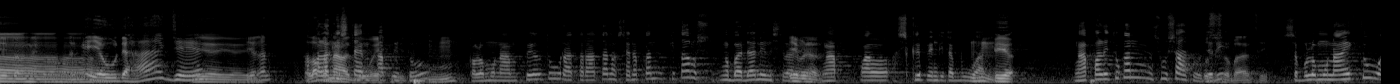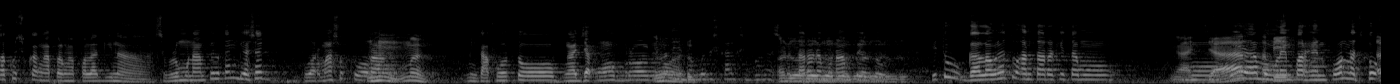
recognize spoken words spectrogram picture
ya bang. Ah. Tapi kayak ya udah aja ya. Iya, iya, iya. Ya kan. Lo Apalagi stand gue up itu, Mhm. kalau mau nampil tuh rata-rata anak stand up kan kita harus ngebadanin Iya, istilahnya, benar. ngapal skrip yang kita buat. Iya. Ngapal itu kan susah tuh. Oh, Jadi susah sih. sebelum mau naik tuh aku suka ngapal-ngapal lagi. Nah, sebelum mau nampil kan biasa keluar masuk tuh orang Mhm, mah. minta foto, ngajak ngobrol, bilang, "Eh, Bang Bobi sekarang sebenarnya sementara aduh, udah mau aduh, nampil aduh, tuh. aduh, Itu galaunya tuh antara kita mau Ngajak, mau, iya, mau ngelempar handphone atau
